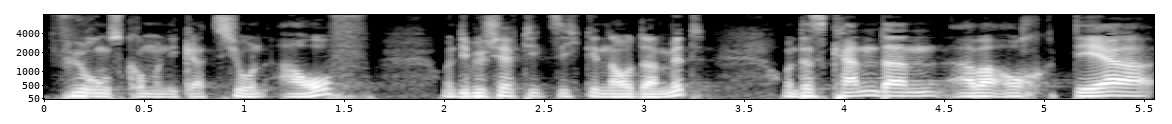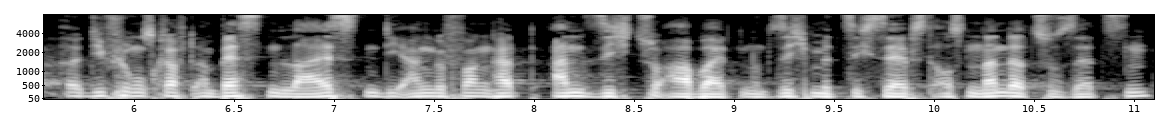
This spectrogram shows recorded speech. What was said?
Führungskommunikation auf und die beschäftigt sich genau damit. Und das kann dann aber auch der, äh, die Führungskraft am besten leisten, die angefangen hat, an sich zu arbeiten und sich mit sich selbst auseinanderzusetzen.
